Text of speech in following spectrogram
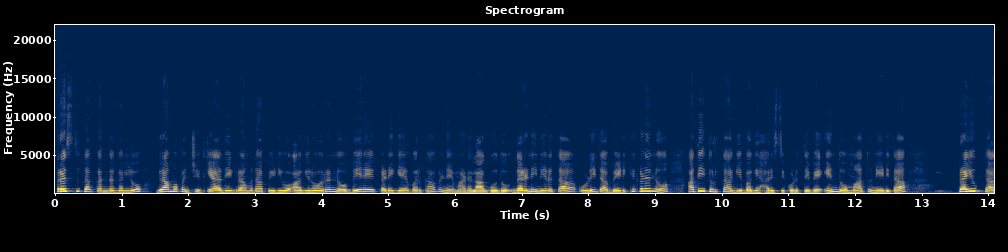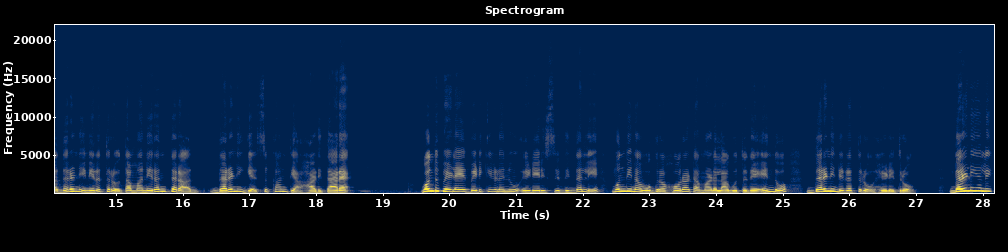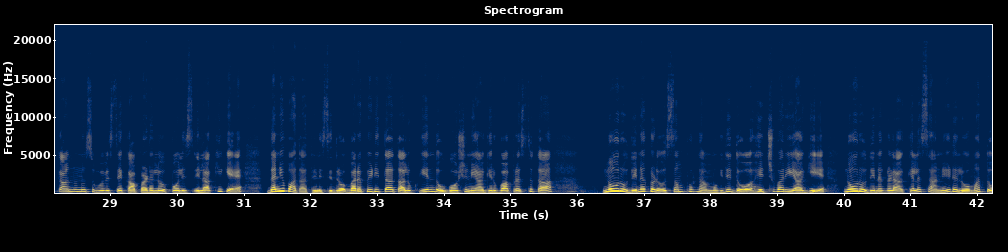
ಪ್ರಸ್ತುತ ಕಂದಗಲ್ಲು ಗ್ರಾಮ ಪಂಚಾಯತ್ಗೆ ಅದೇ ಗ್ರಾಮದ ಪಿಡಿಒ ಆಗಿರುವವರನ್ನು ಬೇರೆ ಕಡೆಗೆ ವರ್ಗಾವಣೆ ಮಾಡಲಾಗುವುದು. ಧರಣಿ ನಿರತ ಉಳಿದ ಬೇಡಿಕೆಗಳನ್ನು ಅತಿ ತುರ್ತಾಗಿ ಬಗೆಹರಿಸಿಕೊಡುತ್ತೇವೆ ಎಂದು ಮಾತು ನೀಡಿದ ಪ್ರಯುಕ್ತ ಧರಣಿ ನಿರತರು ತಮ್ಮ ನಿರಂತರ ಧರಣಿಗೆ ಸುಖಾಂತ್ಯ ಹಾಡಿದ್ದಾರೆ. ಒಂದು ವೇಳೆ ಬೇಡಿಕೆಗಳನ್ನು ಈಡೇರಿಸದಿದ್ದಲ್ಲಿ ಮುಂದಿನ ಉಗ್ರ ಹೋರಾಟ ಮಾಡಲಾಗುತ್ತದೆ ಎಂದು ಧರಣಿ ನಿರತರು ಹೇಳಿದರು. ಧರಣಿಯಲ್ಲಿ ಕಾನೂನು ಸುವ್ಯವಸ್ಥೆ ಕಾಪಾಡಲು ಪೊಲೀಸ್ ಇಲಾಖೆಗೆ ಧನ್ಯವಾದ ತಿಳಿಸಿದರು. ಬರಪೀಡಿತ ತಾಲೂಕು ಎಂದು ಘೋಷಣೆಯಾಗಿರುವ ಪ್ರಸ್ತುತ ನೂರು ದಿನಗಳು ಸಂಪೂರ್ಣ ಮುಗಿದಿದ್ದು ಹೆಚ್ಚುವರಿಯಾಗಿ ನೂರು ದಿನಗಳ ಕೆಲಸ ನೀಡಲು ಮತ್ತು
